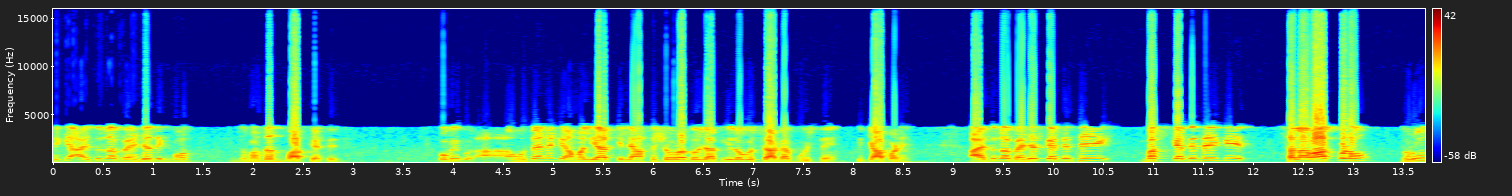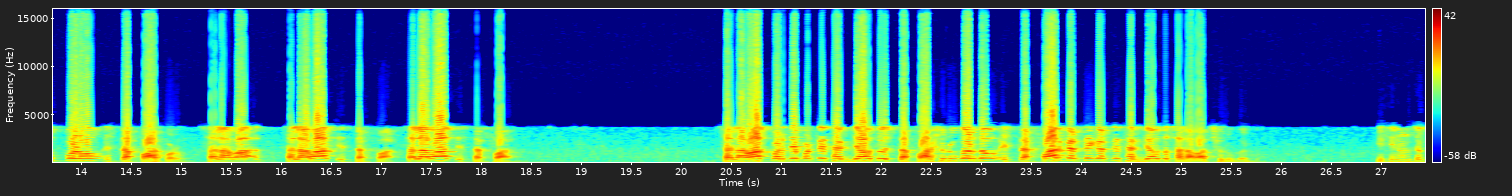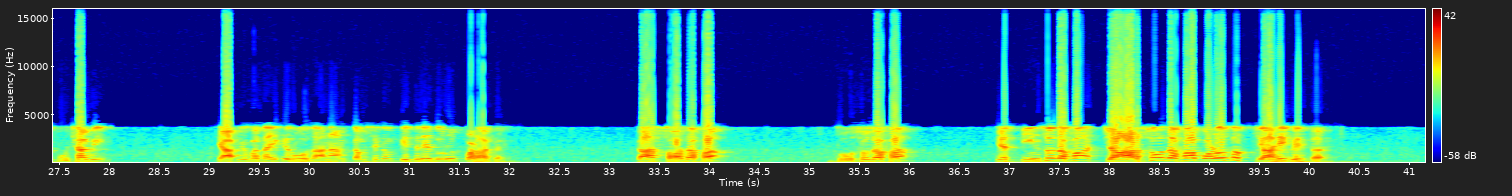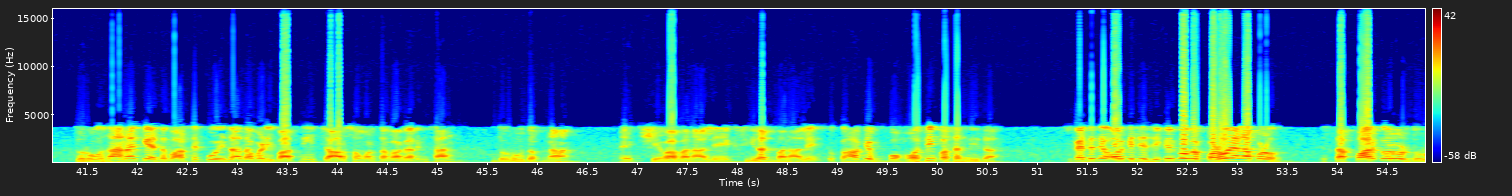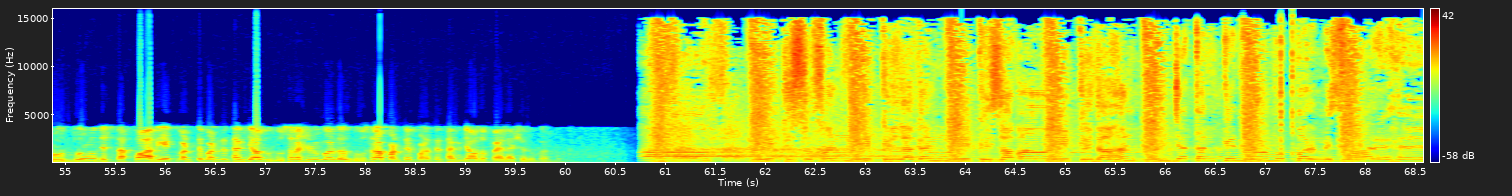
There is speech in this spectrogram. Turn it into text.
देखिए आयतुल्ला बहजत एक बहुत ज़बरदस्त बात कहते थे को भी होता है ना कि अमलियात के लिहाज से शोहरत हो जाती है, लोग उससे आकर पूछते हैं कि क्या पढ़े। आयतुल्ला बहजत कहते थे, बस कहते थे कि सलावात पढ़ो, दुरूद पढ़ो इस्तफार पढ़ो। सलावात सलावात इस्तफार सलावात इस्तफार सलावात पढ़ते पढ़ते थक जाओ तो इस्तफार शुरू कर दो। इस्तफार करते करते थक जाओ तो सलावात शुरू कर दो। किसी ने उनसे पूछा भी कि आप ये बताइए कि रोज़ाना हम कम से कम कितने दुरूद पढ़ा करें? कहा, सौ दफ़ा, दो सौ दफ़ा, या तीन सौ दफ़ा, चार सौ दफ़ा पढ़ो तो क्या ही बेहतर है। तो रोज़ाना के एतबार से कोई ज़्यादा बड़ी बात नहीं, चार सौ मरतबा अगर इंसान दरूद अपना एक शेवा बना ले, एक सीरत बना ले तो कहा कि बहुत ही पसंदीदा तो कहते थे, और किसी ज़िक्र को अगर पढ़ो या ना पढ़ो इस्तफार करो और दुरूद दुरूद इस्तफार एक पढ़ते पढ़ते थक जाओ तो दूसरा शुरू कर दो, दूसरा पढ़ते पढ़ते थक जाओ तो पहला शुरू कर दो। एक सुखन एक लगन, एक जबान, एक दहन जतन के नाम पर निसार है।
